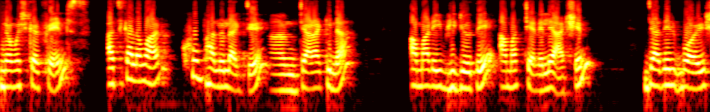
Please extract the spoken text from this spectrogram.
নমস্কার ফ্রেন্ডস আজকাল আমার খুব ভালো লাগছে যারা কিনা আমার এই ভিডিওতে আমার চ্যানেলে আসেন, যাদের বয়স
